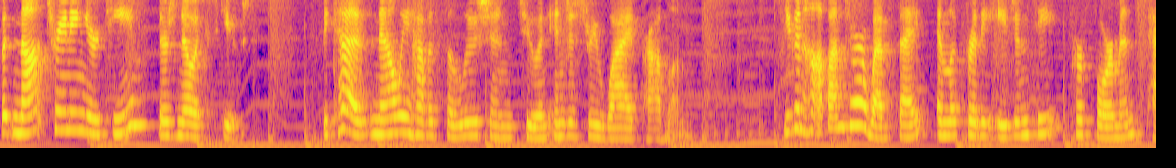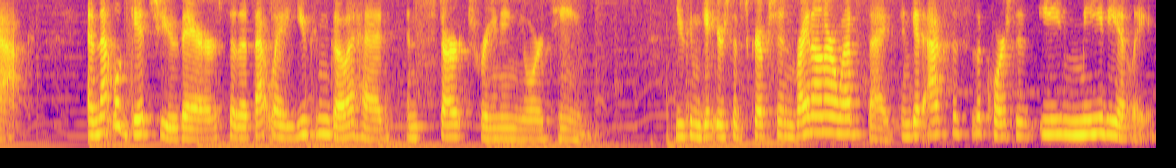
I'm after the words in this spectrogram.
But not training your team, there's no excuse because now we have a solution to an industry wide problem. You can hop onto our website and look for the Agency Performance Pack and that will get you there so that that way you can go ahead and start training your team. You can get your subscription right on our website and get access to the courses immediately.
